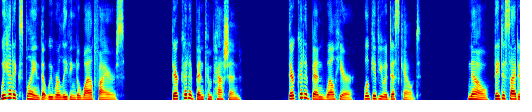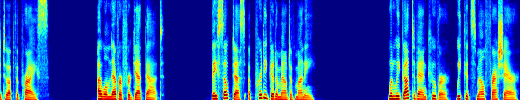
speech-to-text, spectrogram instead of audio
We had explained that we were leaving the wildfires. There could have been compassion. There could have been, well, here, we'll give you a discount. No, they decided to up the price. I will never forget that. They soaked us a pretty good amount of money. When we got to Vancouver, we could smell fresh air.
